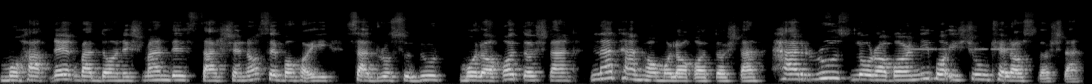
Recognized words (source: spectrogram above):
محقق و دانشمند سرشناس باهایی صدر و صدور ملاقات داشتن. نه تنها ملاقات داشتن هر روز لورا بارنی با ایشون کلاس داشتن.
